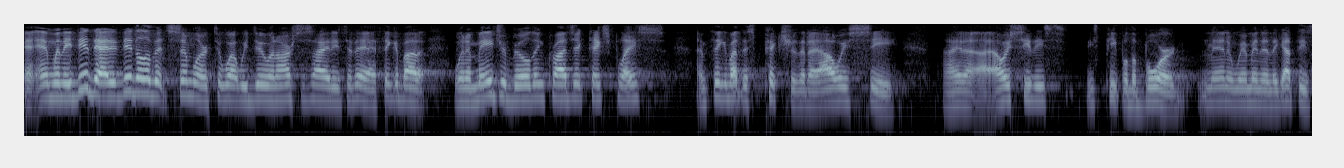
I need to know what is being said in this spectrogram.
And when they did that, it did a little bit similar to what we do in our society today. I think about it when a major building project takes place. I'm thinking about this picture that I always see. Right? I always see these these people, the board, men and women, and they got these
